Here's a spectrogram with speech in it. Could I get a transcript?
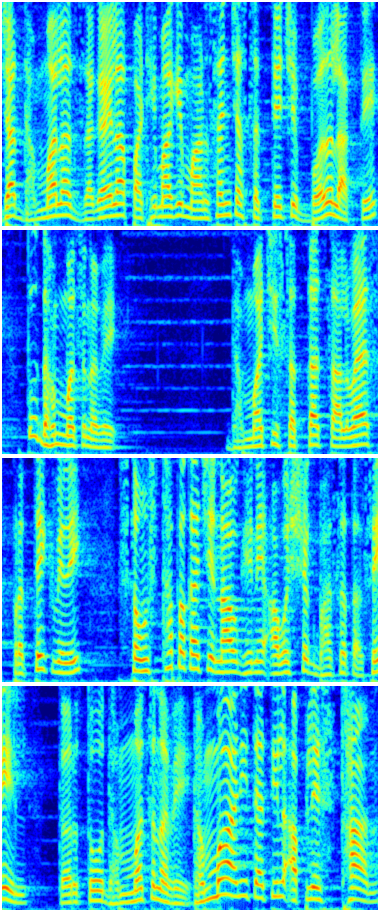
ज्या धम्माला जगायला पाठीमागे माणसांच्या सत्तेचे बळ लागते तो धम्मच नव्हे. धम्माची सत्ता चालवायस प्रत्येक वेळी संस्थापकाचे नाव घेणे आवश्यक भासत असेल तर तो धम्मच नव्हे. धम्म आणि त्यातील आपले स्थान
